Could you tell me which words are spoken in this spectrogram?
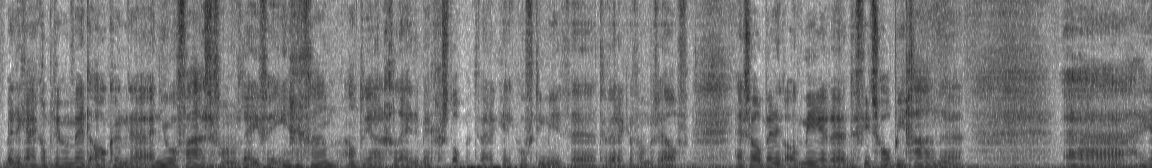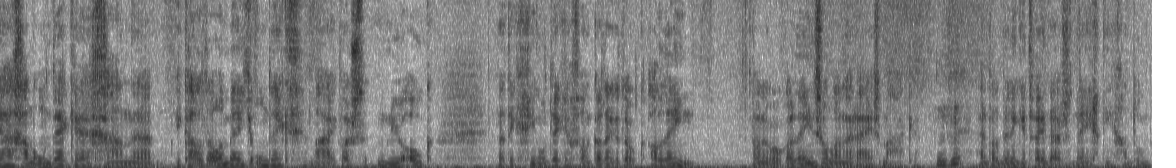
ben ik eigenlijk op dit moment ook een, een nieuwe fase van mijn leven ingegaan. Een aantal jaren geleden ben ik gestopt met werken. Ik hoef niet meer te, te werken van mezelf. En zo ben ik ook meer de fietshobby gaan, ja, gaan ontdekken. Gaan, ik had het al een beetje ontdekt, maar ik was nu ook dat ik ging ontdekken van kan ik het ook alleen? Kan ik ook alleen zo'n lange reis maken? En dat ben ik in 2019 gaan doen.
